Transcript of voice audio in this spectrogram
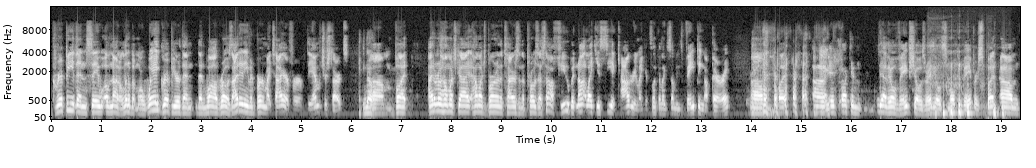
grippy than say, well, not a little bit more, way grippier than than Wild Rose. I didn't even burn my tire for the amateur starts, no, um, but I don't know how much guy how much burn on the tires in the pros. I saw a few, but not like you see at Calgary, like it's looking like somebody's vaping up there, right? Um, but uh, it fucking yeah, the old vape shows, right? The old smoking vapors. But um,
